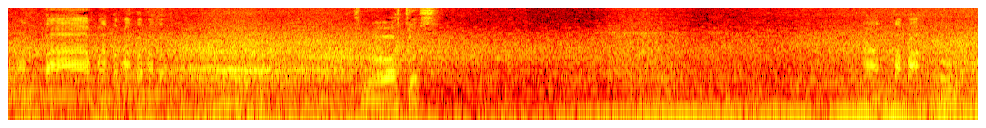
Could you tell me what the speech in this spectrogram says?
Mantap, mantap, mantap, mantap. Jos, jos. Mantap pak. Tuh.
